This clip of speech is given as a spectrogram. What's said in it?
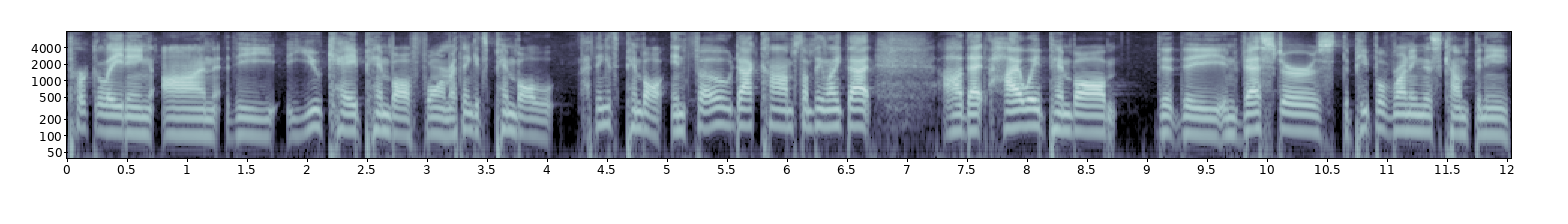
percolating on the UK pinball forum. I think it's pinball. I think it's pinballinfo.com, something like that. Uh, that Highway Pinball the, the investors, the people running this company,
